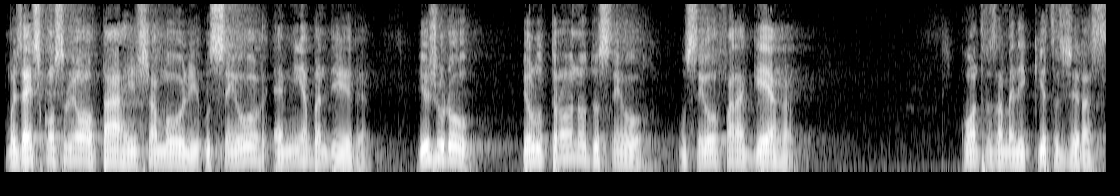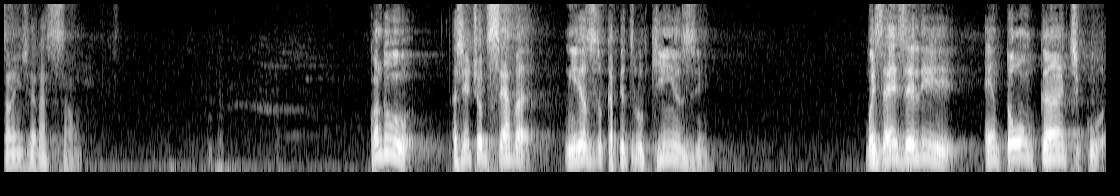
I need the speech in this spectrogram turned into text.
Moisés construiu um altar e chamou-lhe: O Senhor é minha bandeira. E jurou: Pelo trono do Senhor, o Senhor fará guerra contra os amalequitas de geração em geração. Quando a gente observa em Êxodo capítulo 15, Moisés ele entoa um cântico,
